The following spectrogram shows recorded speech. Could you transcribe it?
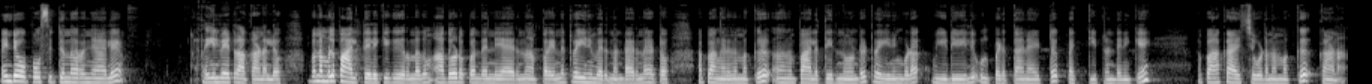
അതിന്റെ ഓപ്പോസിറ്റ് എന്ന് പറഞ്ഞാൽ റെയിൽവേ ട്രാക്കാണല്ലോ അപ്പോൾ നമ്മൾ പാലത്തിലേക്ക് കയറുന്നതും അതോടൊപ്പം തന്നെയായിരുന്നു അപ്പറയുന്ന ട്രെയിനും വരുന്നുണ്ടായിരുന്നു കേട്ടോ. അപ്പോൾ അങ്ങനെ നമുക്ക് പാലത്തിരുന്നുകൊണ്ട് ട്രെയിനും കൂടെ വീഡിയോയിൽ ഉൾപ്പെടുത്താനായിട്ട് പറ്റിയിട്ടുണ്ട് എനിക്ക്. അപ്പോൾ ആ കാഴ്ച കൂടെ നമുക്ക് കാണാം.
